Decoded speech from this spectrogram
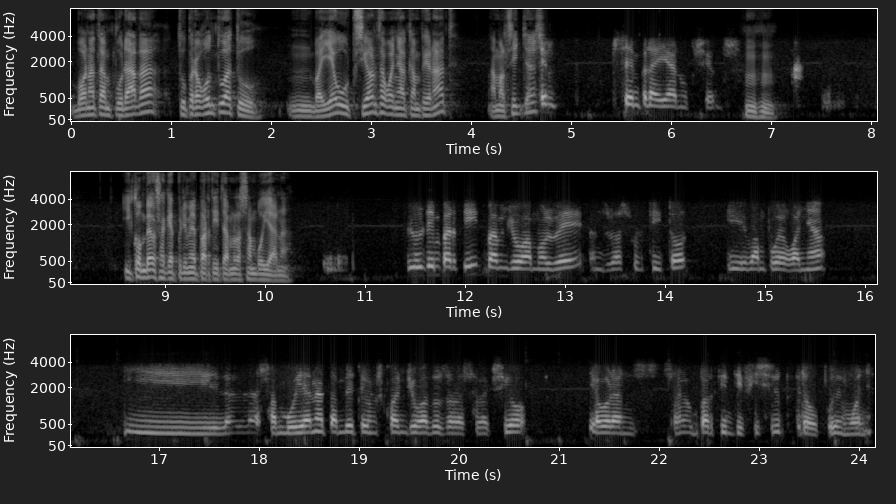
bona temporada. T'ho pregunto a tu, veieu opcions de guanyar el campionat amb els Sitges? Sem sempre hi ha opcions. Uh -huh. I com veus aquest primer partit amb la Sant Boiana? L'últim partit vam jugar molt bé, ens va sortir tot i vam poder guanyar. I la, la Sant Boiana també té uns quants jugadors de la selecció, llavors serà un partit difícil, però ho podem guanyar.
